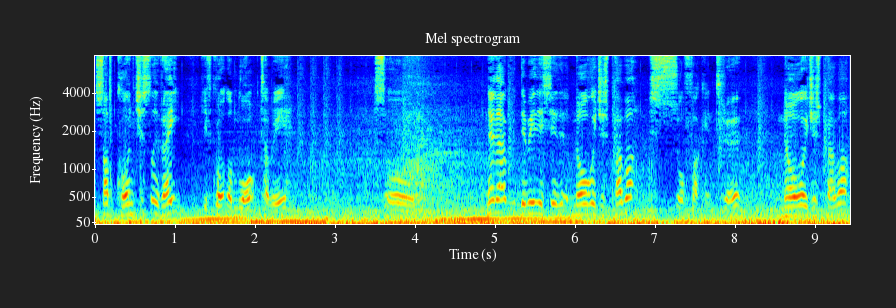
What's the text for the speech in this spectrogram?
subconsciously, right, you've got them locked away. So now that the way they say that knowledge is power, so fucking true. Knowledge is power,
